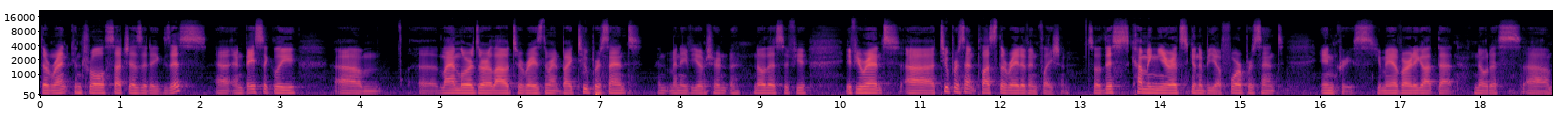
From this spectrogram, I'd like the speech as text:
the rent control, such as it exists, uh, and basically, um, uh, landlords are allowed to raise the rent by 2%. And many of you, I'm sure, know this if you if you rent uh, 2% plus the rate of inflation. So this coming year, it's going to be a 4% increase. You may have already got that notice, uh,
